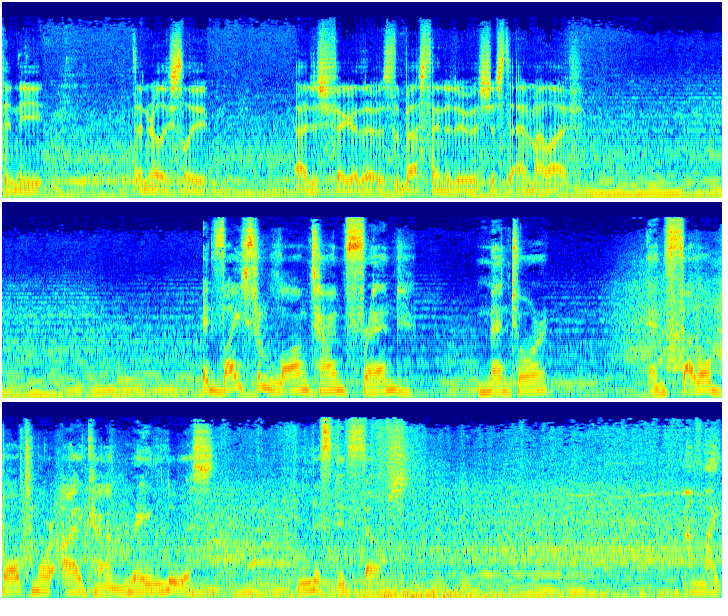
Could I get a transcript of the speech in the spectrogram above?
didn't eat, didn't really sleep. I just figured that it was the best thing to do was just to end my life. Advice from longtime friend, mentor, and fellow Baltimore icon Ray Lewis lifted Phelps. I'm like,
